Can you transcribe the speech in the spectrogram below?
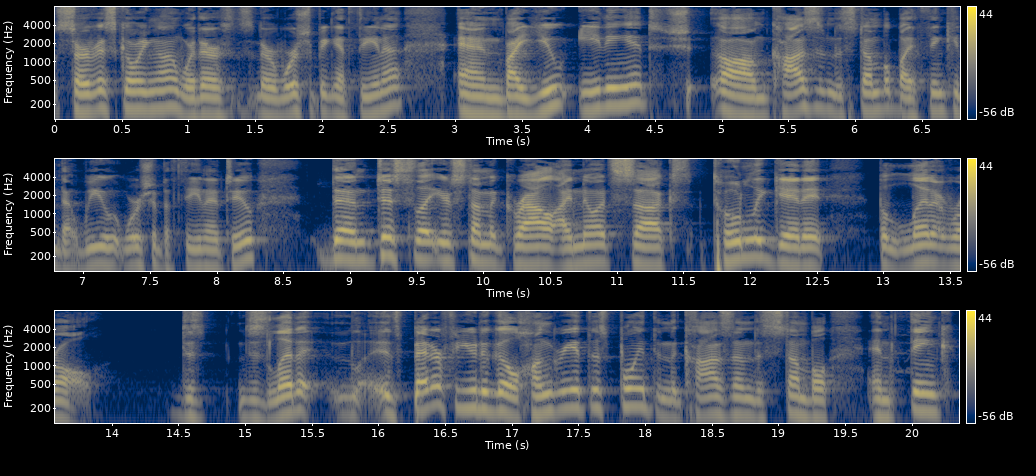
service going on where they're they're worshiping Athena, and by you eating it, um, causes them to stumble by thinking that we worship Athena too, then just let your stomach growl. I know it sucks, totally get it, but let it roll. Just just let it. It's better for you to go hungry at this point than to cause them to stumble and think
